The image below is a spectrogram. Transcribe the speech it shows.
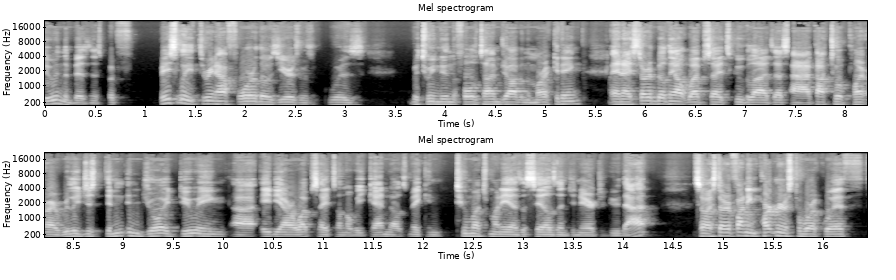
doing the business, but basically three and a half, four of those years was was between doing the full time job and the marketing. And I started building out websites, Google Ads. I got to a point where I really just didn't enjoy doing uh, ADR websites on the weekend. I was making too much money as a sales engineer to do that. So I started finding partners to work with.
